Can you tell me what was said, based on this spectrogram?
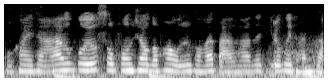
我看一下，他如果又收风销的话，我就赶快把他再丢给团长。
